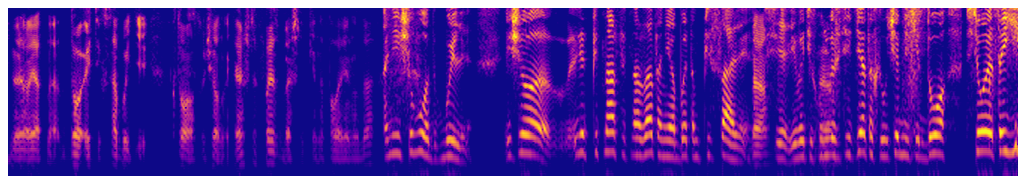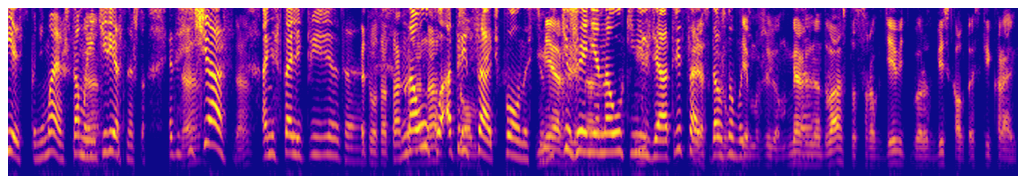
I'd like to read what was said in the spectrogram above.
вероятно, до этих событий. Кто у нас ученые? Конечно, ФСБшники наполовину, да? Они еще вот были. Еще лет 15 назад они об этом писали Да. все. И в этих Да. университетах, и учебники до. Все это есть, понимаешь? Самое Да. интересное, что это Да, сейчас Да. они стали это, Это вот атака на науку наш дом. отрицать полностью. Мерлина. Достижения науки нельзя отрицать. скажу, Должно где быть. мы живем. Мерлина 2, 149, город Бийск, Алтайский край.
